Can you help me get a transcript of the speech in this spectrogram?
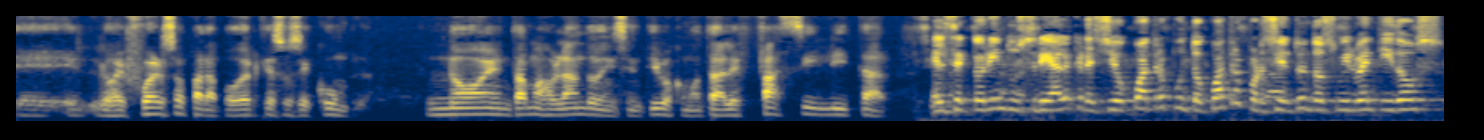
eh, los esfuerzos para poder que eso se cumpla. No estamos hablando de incentivos como tal, es facilitar. El sector industrial creció 4.4% en 2022.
